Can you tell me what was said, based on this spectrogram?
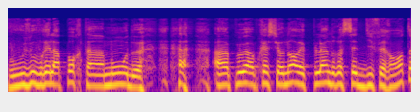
vous vous ouvrez la porte à un monde un peu impressionnant avec plein de recettes différentes.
